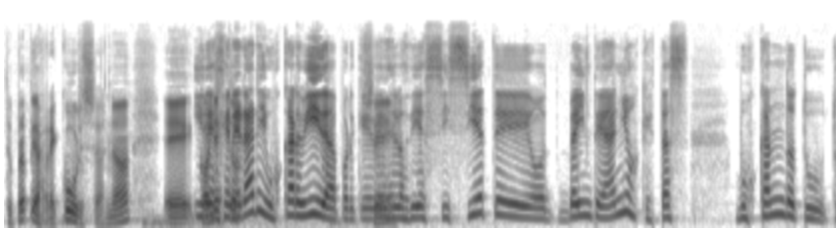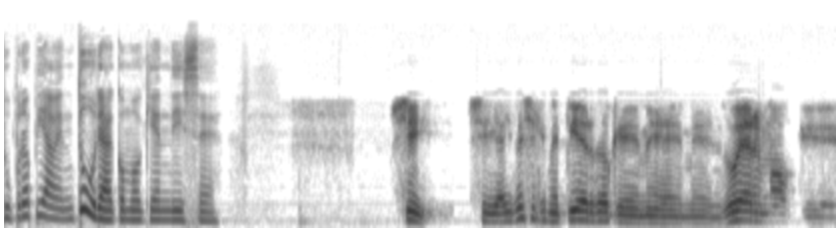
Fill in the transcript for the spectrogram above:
tus propios recursos, ¿no? Eh, Y con de esto- generar y buscar vida, porque Sí. desde los 17 o 20 años que estás buscando tu, tu propia aventura, como quien dice. Sí, sí, hay veces que me pierdo, que me, me duermo, que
